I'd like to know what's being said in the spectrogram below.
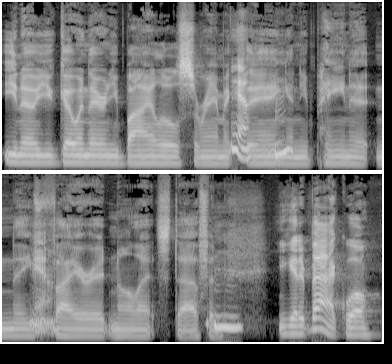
you know you go in there and you buy a little ceramic Yeah, thing and you paint it and they Yeah. Mm-hmm. fire it and all that stuff and you get it back well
